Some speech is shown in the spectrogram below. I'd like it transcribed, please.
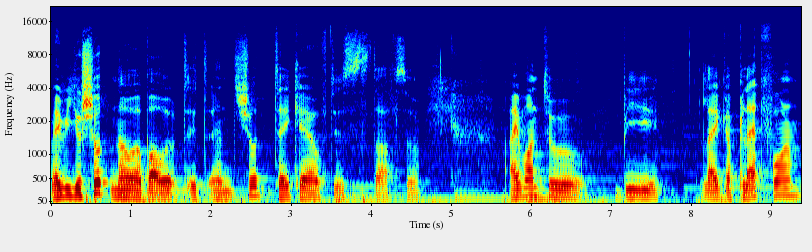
maybe you should know about it and should take care of this stuff. So i want to be like a platform.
